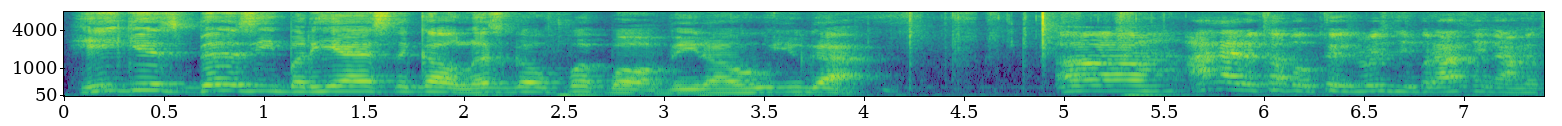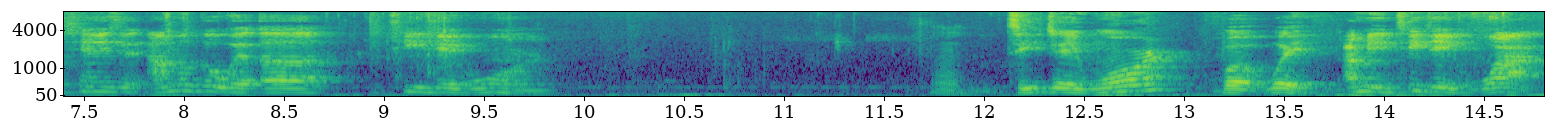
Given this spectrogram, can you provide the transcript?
he gets busy, but he has to go. Let's go football, Vito. Who you got? Uh, I had a couple of picks originally, but I think I'm gonna change it. I'm gonna go with uh T.J. Warren. T.J. Warren. But wait. I mean T.J. Watt.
